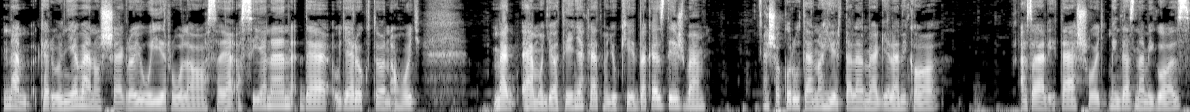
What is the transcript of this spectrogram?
nem kerül nyilvánosságra, jó ír róla a CNN, de ugye rögtön, ahogy meg elmondja a tényeket, mondjuk két bekezdésben, és akkor utána hirtelen megjelenik a, az állítás, hogy mindez nem igaz,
